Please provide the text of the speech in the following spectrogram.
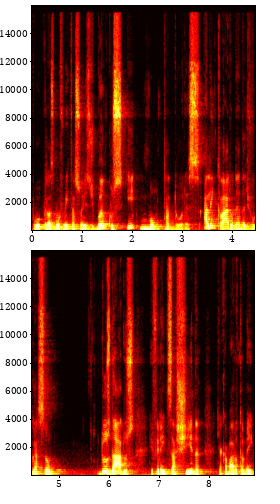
por, pelas movimentações de bancos e montadoras. Além, claro, né, da divulgação dos dados referentes à China, que acabaram também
